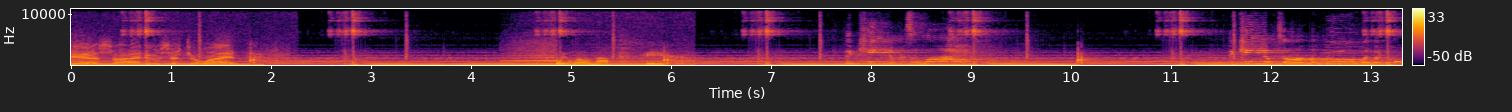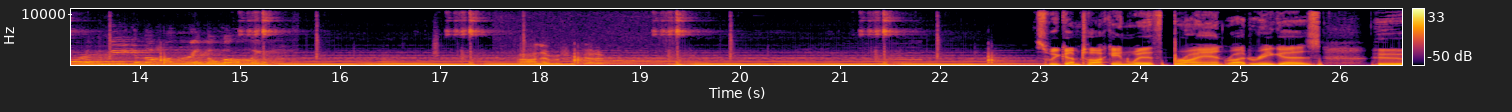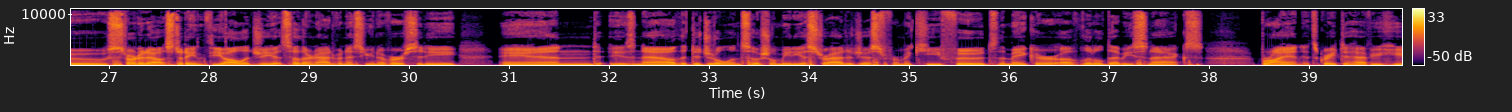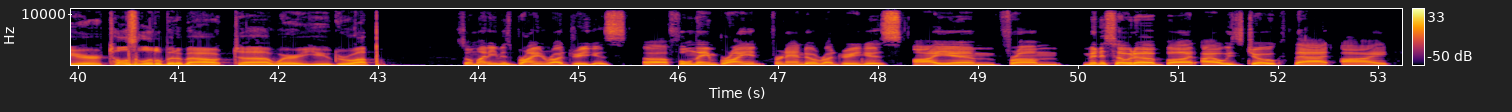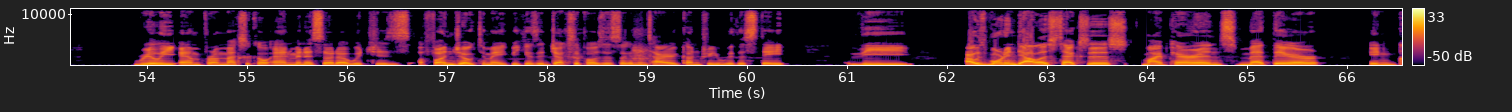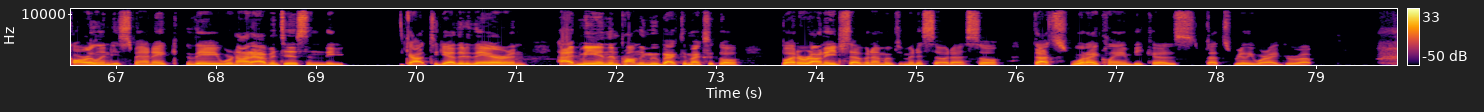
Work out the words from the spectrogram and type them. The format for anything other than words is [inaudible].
Yes, I do, Sister White. We will not fear. The kingdom is alive. The kingdom's on the move when the poor and the meek and the hungry and the lonely. I'll never forget it. This week I'm talking with Bryant Rodriguez, who started out studying theology at Southern Adventist University and is now the digital and social media strategist for McKee Foods, the maker of Little Debbie Snacks. Bryant, it's great to have you here. Tell us a little bit about uh, where you grew up. So, my name is Bryant Rodriguez, uh, full name Bryant Fernando Rodriguez. I am from Minnesota, but I always joke that I really am from Mexico and Minnesota, which is a fun joke to make because it juxtaposes like an entire country with a state. The I was born in Dallas, Texas. My parents met there in Garland Hispanic. They were not Adventists and they got together there and had me and then promptly moved back to Mexico. But around age seven, I moved to Minnesota. So that's what I claim because that's really where I grew up.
